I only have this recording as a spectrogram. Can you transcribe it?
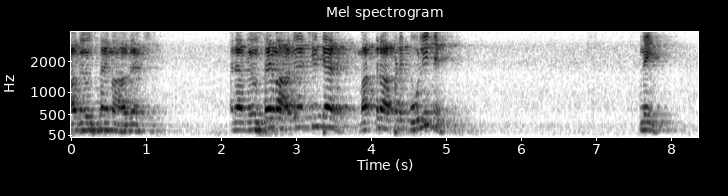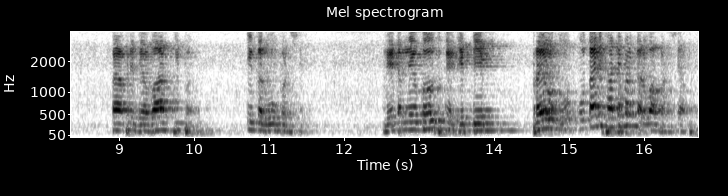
આ વ્યવસાયમાં આવ્યા છીએ. અને આ વ્યવસાયમાં આવ્યા છીએ ત્યારે માત્ર આપણે બોલીને નહીં, પણ આપણે વ્યવહારથી પણ એ કરવું પડશે. મેં તમને એવું કહ્યું હતું કે જે બે પ્રયોગો પોતાની સાથે પણ કરવા પડશે આપણે.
